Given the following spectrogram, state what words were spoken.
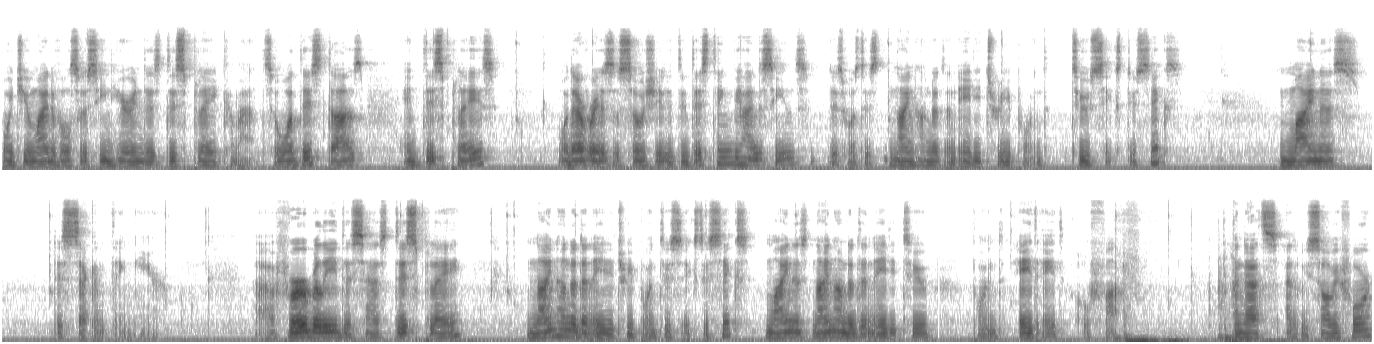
what you might have also seen here in this display command. So what this does, it displays whatever is associated to this thing behind the scenes, this was this 983.2626 minus this second thing here. Uh, verbally, this says display 983.2626 minus 982.8805. And that's, as we saw before,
